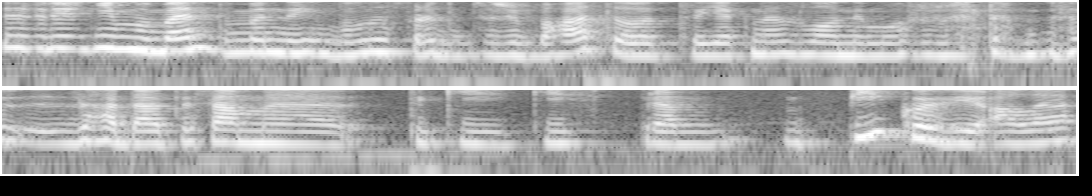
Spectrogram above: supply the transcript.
незручні моменти, в мене їх було насправді дуже багато. От як на зло не можу там згадати саме такі якісь прям пікові, але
